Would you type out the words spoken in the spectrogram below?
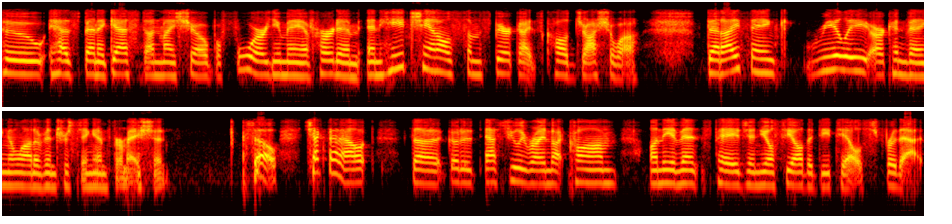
who has been a guest on my show before. You may have heard him, and he channels some spirit guides called Joshua that I think really are conveying a lot of interesting information. So check that out. The, go to AskJulieRyan.com on the events page, and you'll see all the details for that.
